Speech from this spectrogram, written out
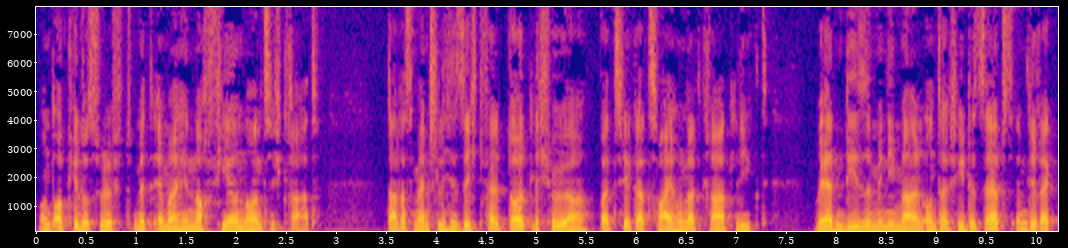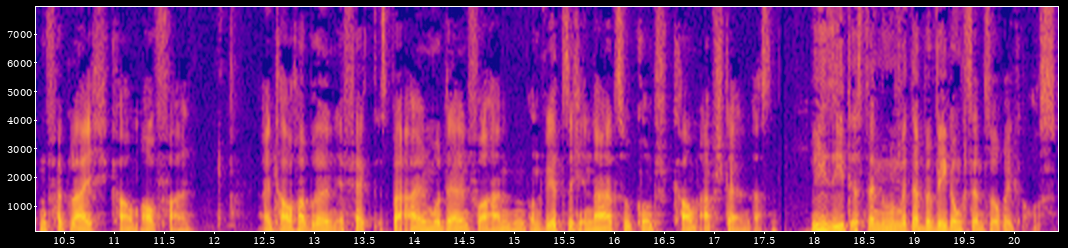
und Oculus Rift mit immerhin noch 94 Grad. Da das menschliche Sichtfeld deutlich höher, bei ca. 200 Grad liegt, werden diese minimalen Unterschiede selbst im direkten Vergleich kaum auffallen. Ein Taucherbrilleneffekt ist bei allen Modellen vorhanden und wird sich in naher Zukunft kaum abstellen lassen. Wie sieht es denn nun mit der Bewegungssensorik aus?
